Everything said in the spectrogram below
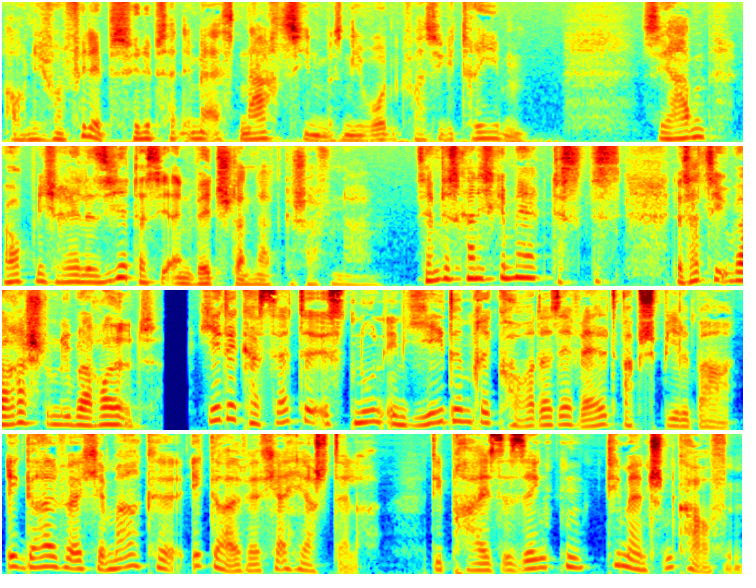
Auch nicht von Philips. Philips hat immer erst nachziehen müssen, die wurden quasi getrieben. Sie haben überhaupt nicht realisiert, dass sie einen Weltstandard geschaffen haben. Sie haben das gar nicht gemerkt. Das, das, das hat sie überrascht und überrollt. Jede Kassette ist nun in jedem Rekorder der Welt abspielbar, egal welche Marke, egal welcher Hersteller. Die Preise sinken, die Menschen kaufen.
